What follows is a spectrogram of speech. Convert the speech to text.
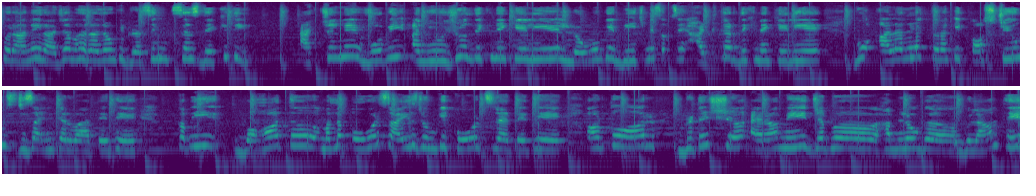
पुराने राजा महाराजाओं की ड्रेसिंग सेंस देखी थी? एक्चुअल में वो भी अनयूजुअल दिखने के लिए लोगों के बीच में सबसे हटकर दिखने के लिए वो अलग अलग तरह के कॉस्ट्यूम्स डिज़ाइन करवाते थे। कभी बहुत मतलब ओवर साइज़ उनके कोट्स रहते थे। और तो और ब्रिटिश एरा में जब हम लोग गुलाम थे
